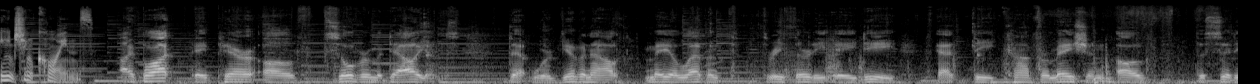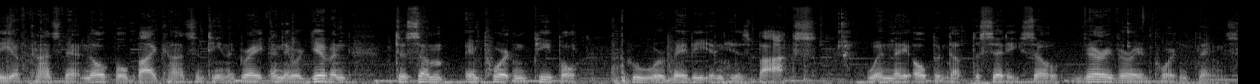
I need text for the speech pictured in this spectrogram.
ancient coins. I bought a pair of silver medallions that were given out May 11th, 330 AD, at the confirmation of the city of Constantinople by Constantine the Great, and they were given to some important people who were maybe in his box when they opened up the city. So, very, very important things.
